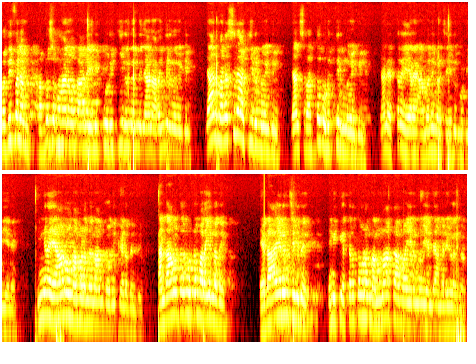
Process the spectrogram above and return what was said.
പ്രതിഫലം റബ്ബ് സുബാനോ താല എനിക്ക് ഒരുക്കിയിരുന്നു എന്ന് ഞാൻ അറിഞ്ഞിരുന്നുവെങ്കിൽ ഞാൻ മനസ്സിലാക്കിയിരുന്നുവെങ്കിൽ ഞാൻ ശ്രദ്ധ കൊടുത്തിരുന്നുവെങ്കിൽ ഞാൻ എത്രയേറെ അമലുകൾ ചെയ്തു കൂട്ടിയേനെ. ഇങ്ങനെയാണോ നമ്മളെന്ന് നാം ചോദിക്കേണ്ടതുണ്ട്. രണ്ടാമത്തെ കൂട്ടം പറയുന്നത് ഏതായാലും ചെയ്ത് എനിക്ക് എത്രത്തോളം നന്നാക്കാമായിരുന്നു എന്റെ അമലുകൾ എന്നാണ്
